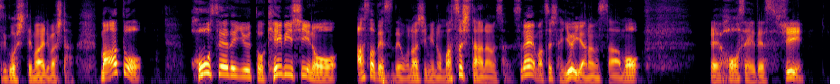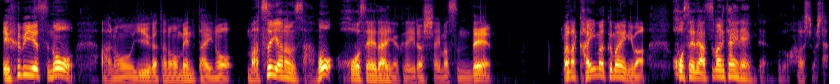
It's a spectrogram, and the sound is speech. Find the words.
過ごしてまいりました。まああと、法政で言うと KBC の朝ですでおなじみの松下アナウンサーですね。松下優衣アナウンサーも、えー、法政ですし、FBS の、あの、夕方の明太の松井アナウンサーも法政大学でいらっしゃいますんで、また開幕前には法政で集まりたいね、みたいなことを話してました。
